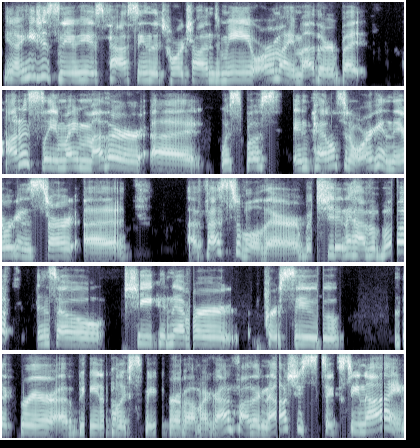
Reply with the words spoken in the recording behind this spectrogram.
you know, he just knew he was passing the torch on to me or my mother. But honestly, my mother uh, was supposed in Pendleton, Oregon, they were going to start a, a festival there, but she didn't have a book. And so she could never pursue the career of being a public speaker about my grandfather. Now she's 69.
